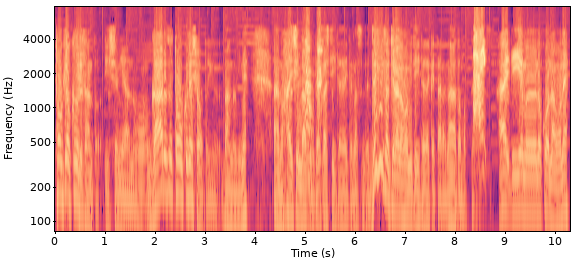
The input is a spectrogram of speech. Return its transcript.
東京クールさんと一緒にあの、ガールズトークでしょうという番組ね、あの、配信番組出させていただいてますんで、ぜひそちらの方見ていただけたらなと思ってます。はい。はい、DM のコーナーもね、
